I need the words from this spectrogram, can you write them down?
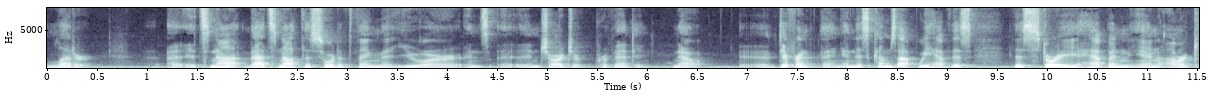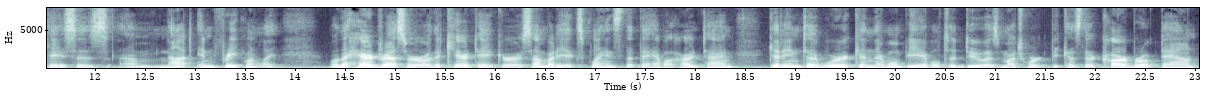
let her uh, it's not that's not the sort of thing that you are in, in charge of preventing. Now, a different thing, and this comes up. We have this this story happen in our cases um, not infrequently. Well, the hairdresser or the caretaker or somebody explains that they have a hard time getting to work and they won't be able to do as much work because their car broke down,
